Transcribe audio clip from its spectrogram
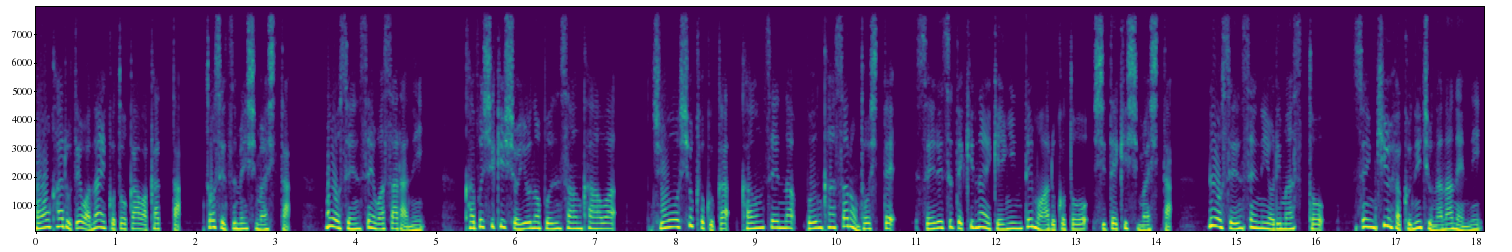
儲かるではないことが分かった、と説明しました。両先生はさらに、株式所有の分散化は、中央諸局が完全な文化サロンとして成立できない原因でもあることを指摘しました。両先生によりますと、1927年に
